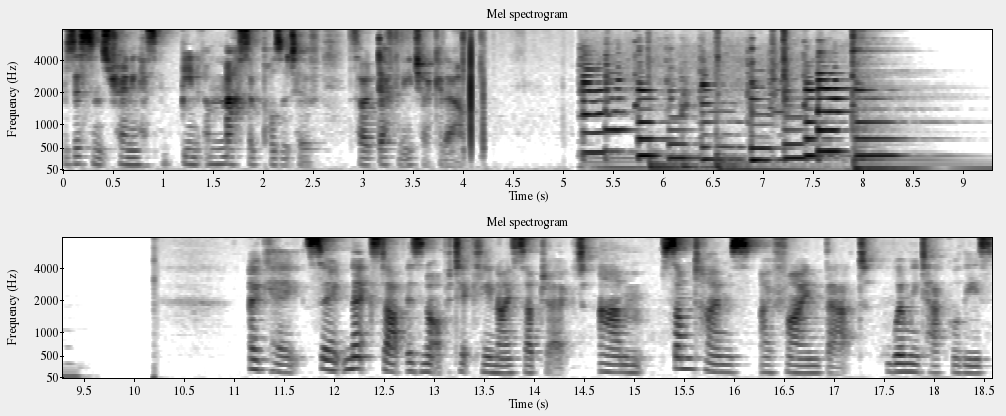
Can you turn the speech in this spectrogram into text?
resistance training has been a massive positive. So I'd definitely check it out. So next up is not a particularly nice subject. Um, sometimes I find that when we tackle these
